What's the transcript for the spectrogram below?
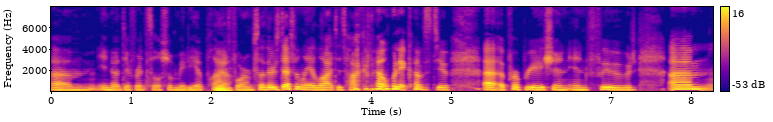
um, you know, different social media platforms. Yeah. So there's definitely a lot to talk about when it comes to uh, appropriation in food. Um,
